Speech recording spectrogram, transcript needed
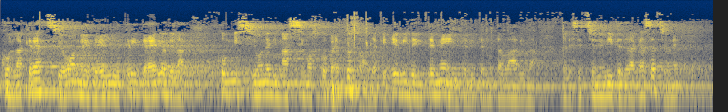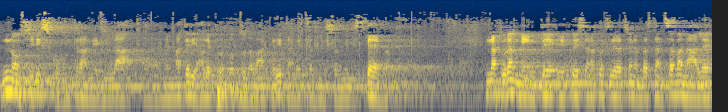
con la creazione del criterio della commissione di massimo scoperto soglia che evidentemente ritenuta valida dalle sezioni unite della Cassazione non si riscontra nella, eh, nel materiale prodotto da Banca d'Italia e trasmesso al Ministero. Naturalmente, e questa è una considerazione abbastanza banale,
